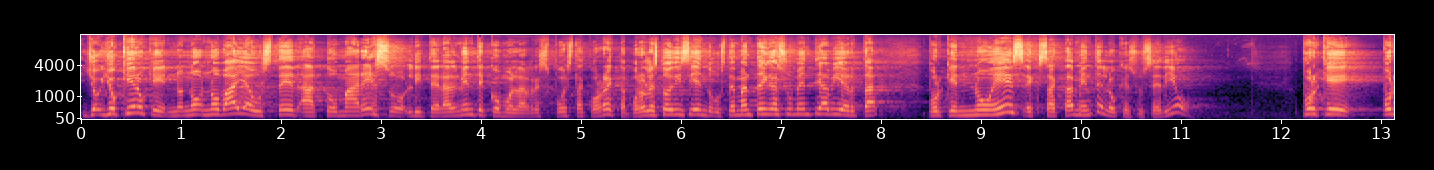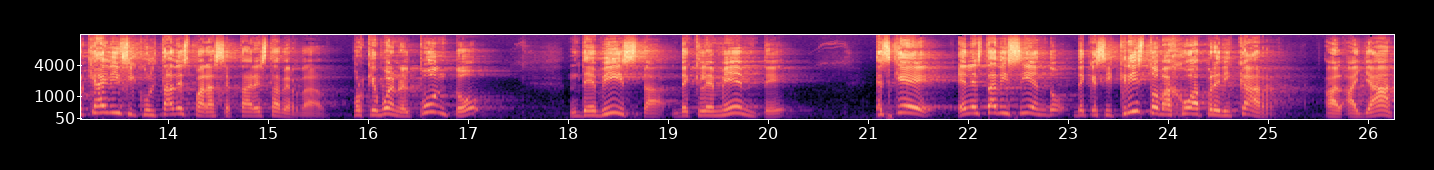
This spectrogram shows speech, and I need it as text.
yo, quiero que no, no, vaya usted a tomar eso literalmente como la respuesta correcta. Por eso le estoy diciendo, usted mantenga su mente abierta porque no es exactamente lo que sucedió. Porque, porque hay dificultades para aceptar esta verdad. Porque bueno, el punto de vista de Clemente es que él está diciendo de que si Cristo bajó a predicar allá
